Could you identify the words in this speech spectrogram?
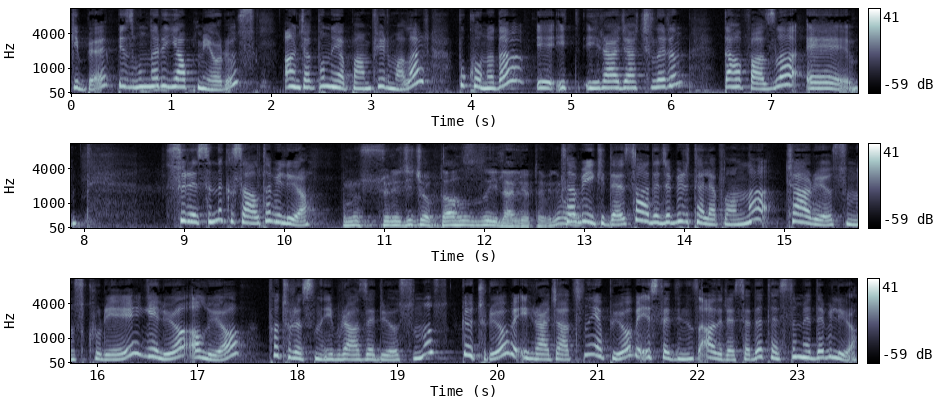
gibi biz bunları yapmıyoruz. Ancak bunu yapan firmalar bu konuda e, ihracatçıların daha fazla e, süresini kısaltabiliyor. Bunun süreci çok daha hızlı ilerliyor tabii değil mi? Tabii ki de sadece bir telefonla çağırıyorsunuz kuryeyi geliyor alıyor faturasını ibraz ediyorsunuz götürüyor ve ihracatını yapıyor ve istediğiniz adrese de teslim edebiliyor.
